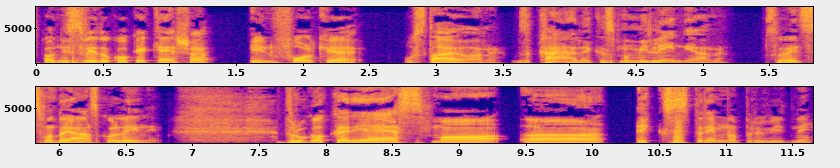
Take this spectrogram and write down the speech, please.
Sploh nisi vedel, koliko je keša in folk je ustajal. Zakaj? Ne? Ker smo mi leni. Slovenci smo dejansko leni. Drugo, kar je, smo uh, ekstremno previdni.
